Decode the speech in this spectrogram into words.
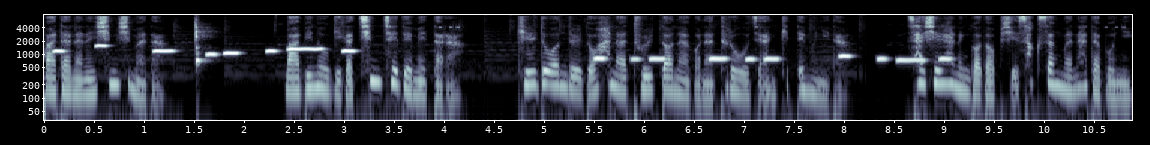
마다나는 심심하다. 마비노기가 침체됨에 따라 길드원들도 하나 둘 떠나거나 들어오지 않기 때문이다. 사실 하는 것 없이 석상만 하다 보니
